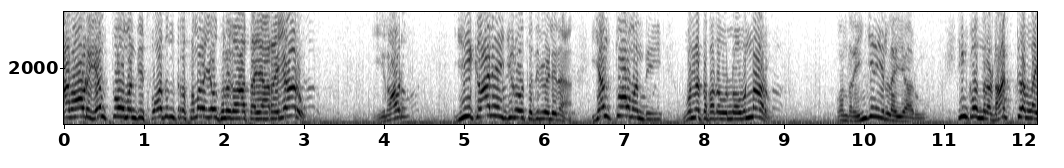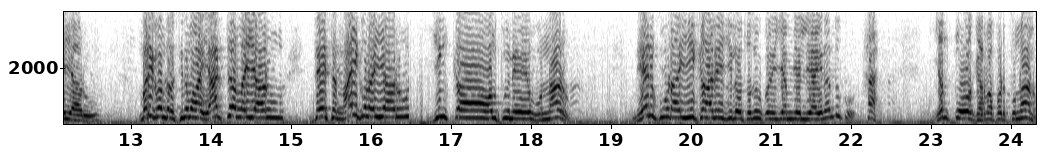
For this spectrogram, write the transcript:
ఆనాడు ఎంతో మంది స్వాతంత్ర సమర యోధులుగా తయారయ్యారు. ఈనాడు ఈ కాలేజీలో చదివి వెళ్ళిన ఎంతో మంది ఉన్నత పదవుల్లో ఉన్నారు. కొందరు ఇంజనీర్లు అయ్యారు ఇంకొందరు డాక్టర్లు అయ్యారు మరికొందరు సినిమా యాక్టర్లు అయ్యారు దేశ నాయకులు అయ్యారు ఇంకా అవుతూనే ఉన్నారు. నేను కూడా ఈ కాలేజీలో చదువుకుని ఎమ్మెల్యే అయినందుకు ఎంతో గర్వపడుతున్నాను.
